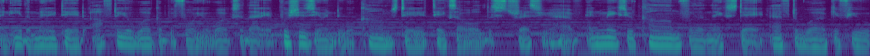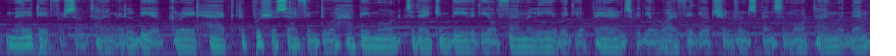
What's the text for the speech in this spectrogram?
and either meditate after your work or before your work so that it pushes you into a calm state. It takes out all the stress you have and makes you calm for the next day. After work, if you meditate for some time, it'll be a great hack to push yourself into a happy mode so that you can be with your family, with your parents, with your wife, with your children, spend some more time with them,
